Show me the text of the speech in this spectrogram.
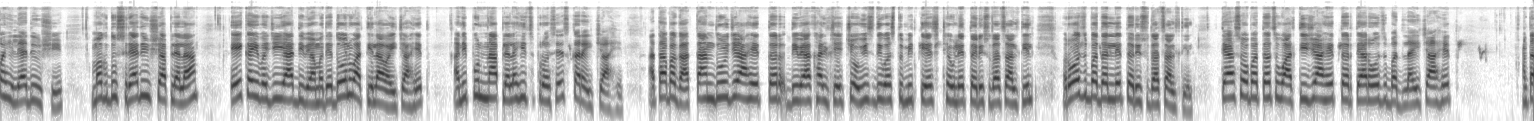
पहिल्या दिवशी. मग दुसऱ्या दिवशी आपल्याला एकऐवजी या दिव्यामध्ये दोन वाती लावायच्या आहेत आणि पुन्हा आपल्याला हीच प्रोसेस करायची आहे. आता बघा तांदूळ जे आहेत तर दिव्याखालचे चोवीस दिवस तुम्ही तेच ठेवले तरीसुद्धा चालतील. रोज बदलले तरीसुद्धा चालतील. त्यासोबतच वाती ज्या आहेत तर त्या रोज बदलायच्या आहेत. आता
